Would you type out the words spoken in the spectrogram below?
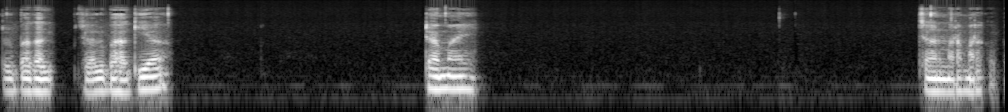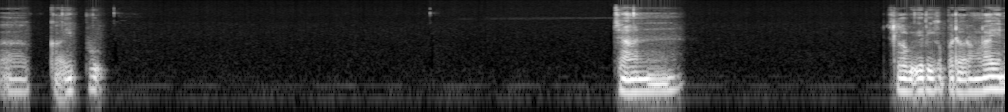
Selalu selalu bahagia damai. Jangan marah-marah ke, ke ibu. Jangan selalu iri kepada orang lain.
